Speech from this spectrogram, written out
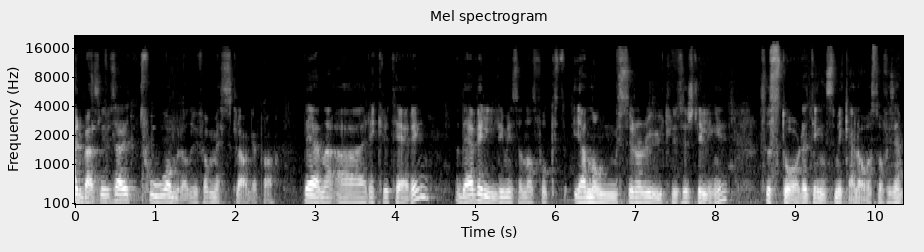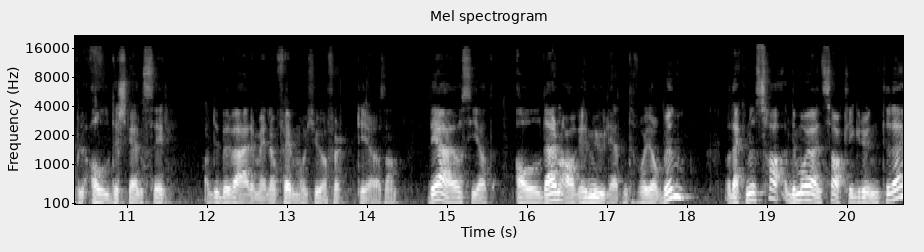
Arbeidslivet så er det to områder vi får mest klager på. Det ene er rekruttering. og Det er veldig mye sånn at folk i annonser når du utlyser stillinger, så står det ting som ikke er lov å stå. F.eks. aldersgrenser. At du bør være mellom 25 og 40 og sånn. Det er jo å si at alderen avgjør muligheten til å få jobben. Og det, det må jo være en saklig grunn til det.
